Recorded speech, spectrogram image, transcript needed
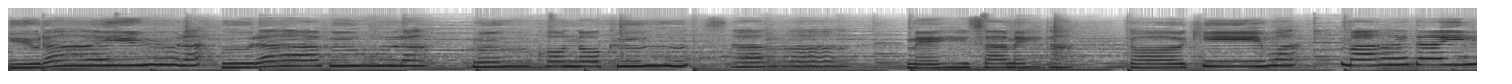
ゆらゆらふらふら向こうの草目覚めた時はまだい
